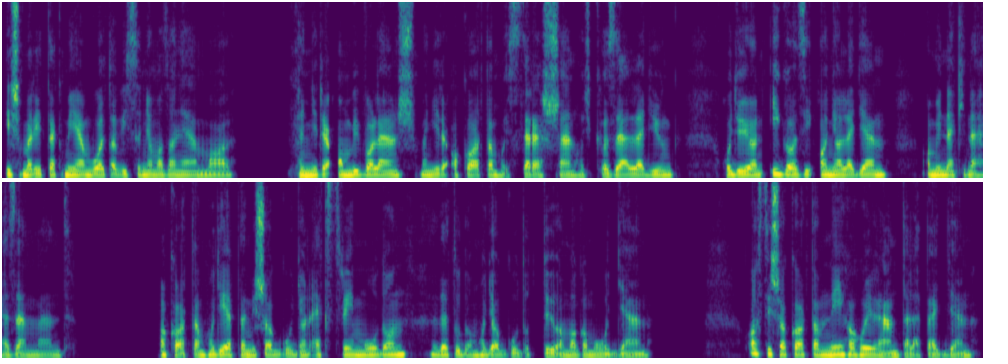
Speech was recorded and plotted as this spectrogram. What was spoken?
Ismeritek, milyen volt a viszonyom az anyámmal? Mennyire ambivalens, mennyire akartam, hogy szeressen, hogy közel legyünk, hogy olyan igazi anya legyen, ami neki nehezen ment. Akartam, hogy értem is aggódjon extrém módon, de tudom, hogy aggódott ő a maga módján. Azt is akartam néha, hogy rám telepedjen.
